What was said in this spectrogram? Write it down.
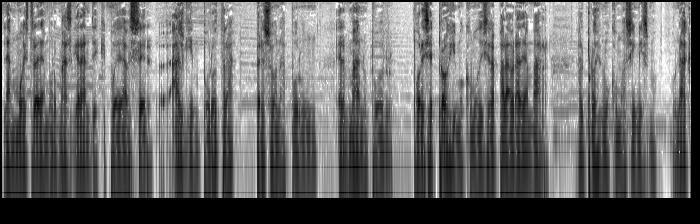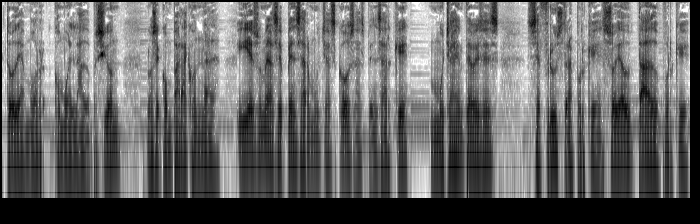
la muestra de amor más grande que puede hacer alguien por otra persona, por un hermano, por, por ese prójimo, como dice la palabra de amar al prójimo como a sí mismo. Un acto de amor como en la adopción no se compara con nada. Y eso me hace pensar muchas cosas, pensar que mucha gente a veces se frustra porque soy adoptado, porque,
